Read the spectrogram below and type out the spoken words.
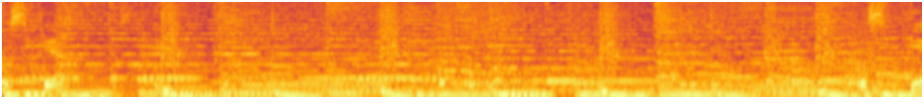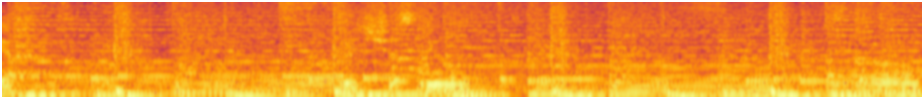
Успех! Успех! Быть счастливым, здоровым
